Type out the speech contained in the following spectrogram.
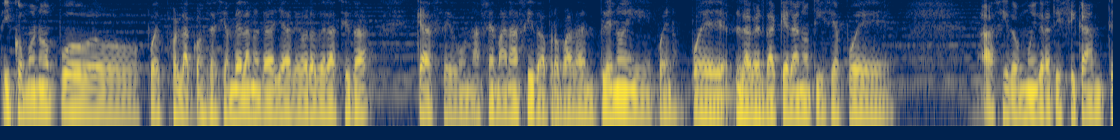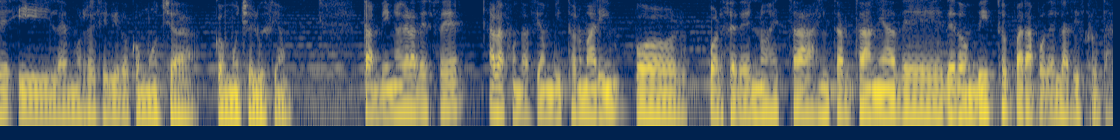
y como no por, pues por la concesión de la medalla de oro de la ciudad que hace una semana ha sido aprobada en pleno y bueno pues la verdad que la noticia pues ha sido muy gratificante y la hemos recibido con mucha, con mucha ilusión. También agradecer a la Fundación Víctor Marín por, por cedernos estas instantáneas de, de Don Víctor para poderlas disfrutar.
